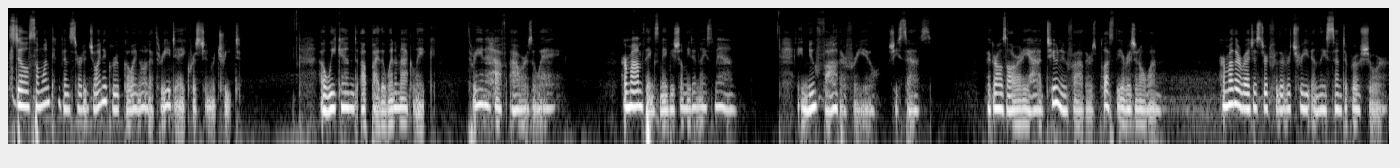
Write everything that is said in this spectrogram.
Still, someone convinced her to join a group going on a three day Christian retreat. A weekend up by the Winnemac Lake three and a half hours away. Her mom thinks maybe she'll meet a nice man. A new father for you, she says. The girl's already had two new fathers, plus the original one. Her mother registered for the retreat and they sent a brochure.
